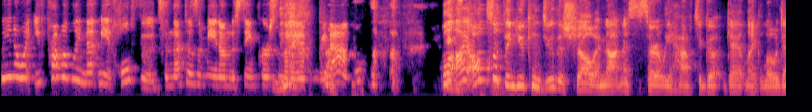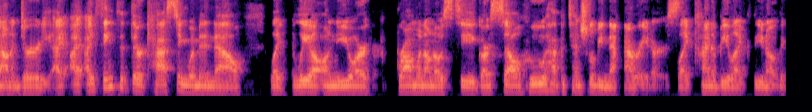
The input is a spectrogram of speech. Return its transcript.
Well, you know what? You've probably met me at Whole Foods, and that doesn't mean I'm the same person that I am right now. Well, I also think you can do the show and not necessarily have to go get like low down and dirty. I I, I think that they're casting women now, like Leah on New York, Braunwyn on OC, Garcelle, who have potential to be narrators, like kind of be like you know the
